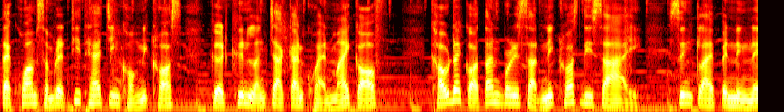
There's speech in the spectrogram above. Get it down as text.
แต่ความสำเร็จที่แท้จริงของนิครอสเกิดขึ้นหลังจากการแขวนไม้กอล์ฟเขาได้ก่อตั้งบริษัทนิครอสดีไซน์ซึ่งกลายเป็นหนึ่งใน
